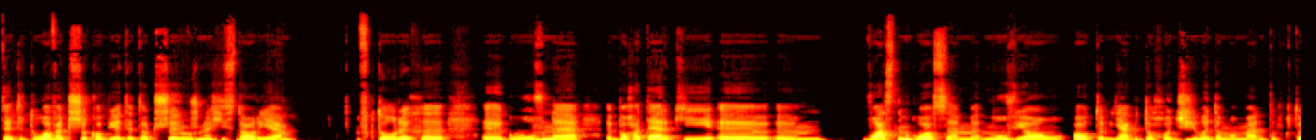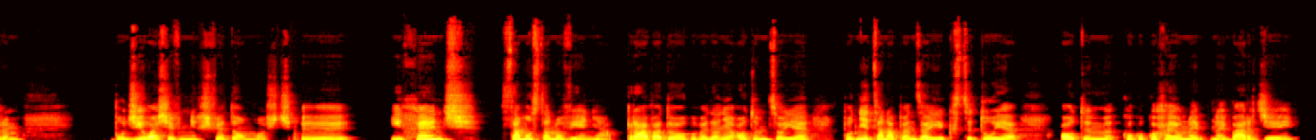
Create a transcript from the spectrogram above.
Te tytułowe trzy kobiety to trzy różne historie w których e, e, główne bohaterki e, własnym głosem mówią o tym, jak dochodziły do momentu, w którym budziła się w nich świadomość i chęć samostanowienia, prawa do opowiadania o tym, co je podnieca, napędza i ekscytuje, o tym, kogo kochają naj, najbardziej,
